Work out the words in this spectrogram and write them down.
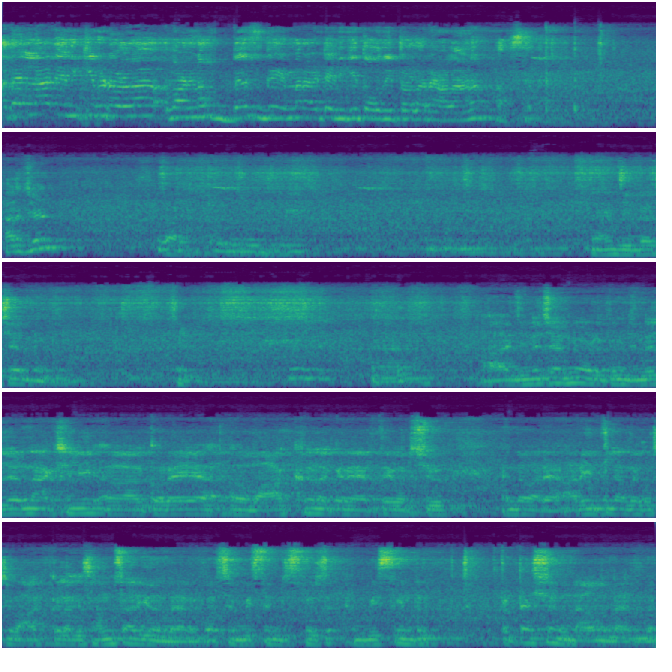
അതല്ലാതെ എനിക്ക് ഇവിടെ ഉള്ള വൺ ഓഫ് ബെസ്റ്റ് ഗെയിമറായിട്ട് എനിക്ക് തോന്നിയിട്ടുള്ള ഒരാളാണ് അപ്സര. അർജുൻ? ഞാൻ ജില്ലോ ചേട്ടന് ജില്ലോ ചേട്ടന് കൊടുക്കും ജില്ലോ ചേട്ടൻ ആക്ച്വലി കുറേ വാക്കുകളൊക്കെ നേരത്തെ കുറച്ച് എന്താ പറയുക അറിയത്തില്ലാത്ത കുറച്ച് വാക്കുകളൊക്കെ സംസാരിക്കുന്നുണ്ടായിരുന്നു. കുറച്ച് മിസ്ഇന്റർപ്ര പ്രൊട്ടക്ഷൻ ഉണ്ടാകുന്നുണ്ടായിരുന്നു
